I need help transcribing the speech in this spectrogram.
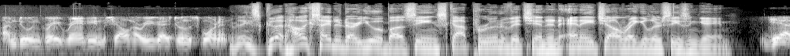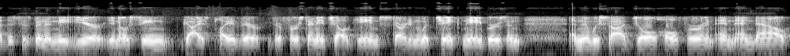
I'm doing great, Randy and Michelle. How are you guys doing this morning? Everything's good. How excited are you about seeing Scott Perunovich in an NHL regular season game? Yeah, this has been a neat year. You know, seeing guys play their their first NHL games, starting with Jake Neighbours, and and then we saw Joel Hofer, and and and now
